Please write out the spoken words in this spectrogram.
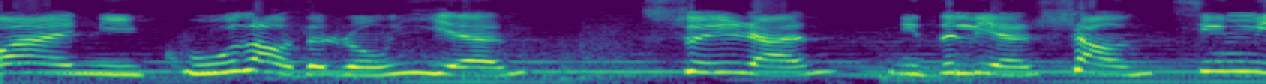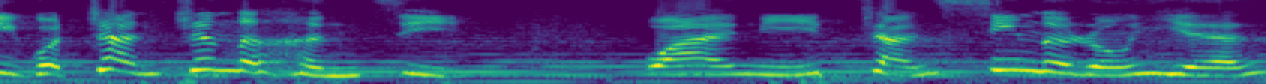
爱你古老的容颜，虽然你的脸上经历过战争的痕迹。我爱你崭新的容颜，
